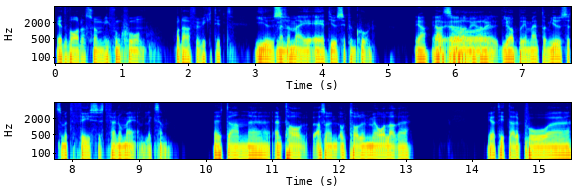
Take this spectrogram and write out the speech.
är ett vardagsrum i funktion och därför viktigt. Ljus Men- för mig är ett ljus i funktion. Ja, jag, alltså, jag, jag, jag bryr mig inte om ljuset som ett fysiskt fenomen. Liksom. Utan eh, en tav, alltså en, om tar du en målare. Jag tittade på, eh,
